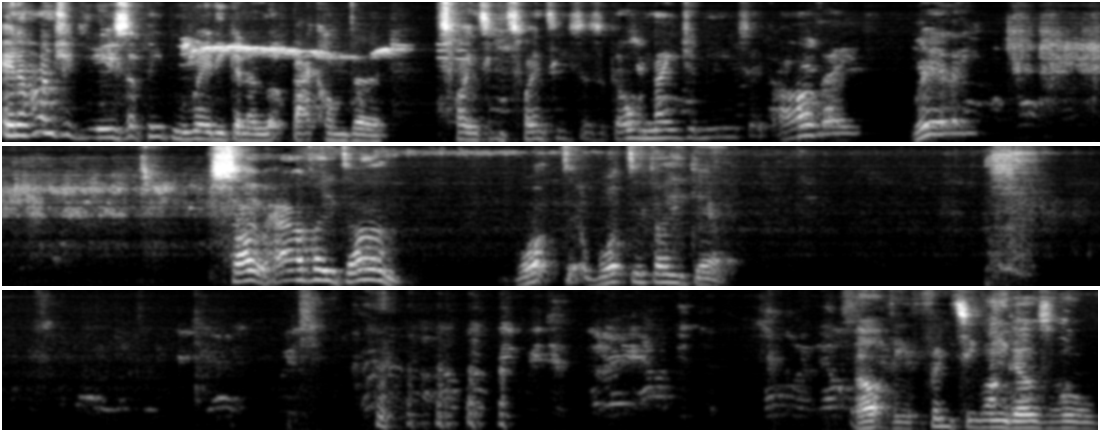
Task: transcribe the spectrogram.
in a hundred years, are people really going to look back on the 2020s as a golden age of music? Are they really? So, how have they done? What what did they get? oh, the Three Two One girls are all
